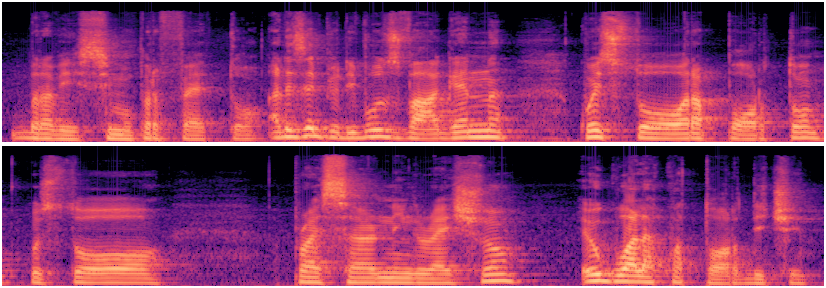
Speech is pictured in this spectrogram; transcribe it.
Bravissimo, perfetto. Ad esempio di Volkswagen questo rapporto, questo price earning ratio è uguale a 14.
